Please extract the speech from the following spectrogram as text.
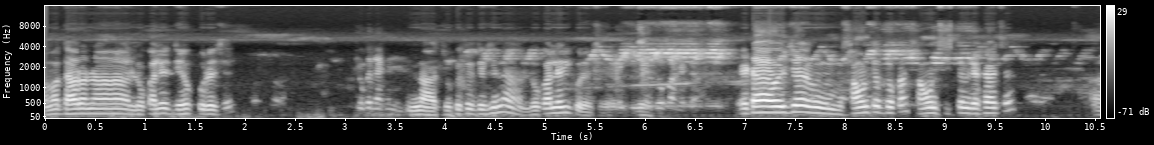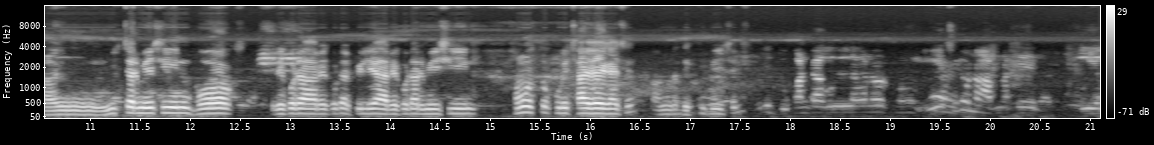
আমার ধারণা লোকালের যে করেছে। না চোখে তো দেখি না লোকালেরই করেছে। এটা ওই যে সাউন্ডের দোকান সাউন্ড সিস্টেম লেখা আছে। Mixture machine box recorder recorder player recorder machine সমস্ত পুরো ছাই হয়ে গেছে আমরা দেখতে পেয়েছি দোকানটা আগুন লাগানোর ইয়ে ছিল না আপনাকে ইয়ে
